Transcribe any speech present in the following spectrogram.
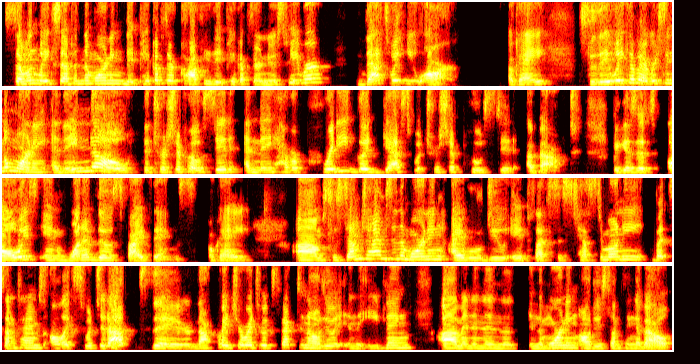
someone wakes up in the morning, they pick up their coffee, they pick up their newspaper, that's what you are. Okay. So they wake up every single morning and they know that Tricia posted and they have a pretty good guess what Tricia posted about because it's always in one of those five things. Okay. Um, so sometimes in the morning I will do a plexus testimony, but sometimes I'll like switch it up. So they're not quite sure what to expect, and I'll do it in the evening. Um, and then in the in the morning I'll do something about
